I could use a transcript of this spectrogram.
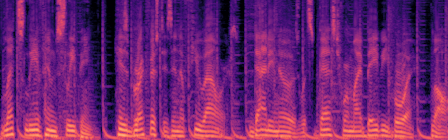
Let's leave him sleeping. His breakfast is in a few hours. Daddy knows what's best for my baby boy, lol.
